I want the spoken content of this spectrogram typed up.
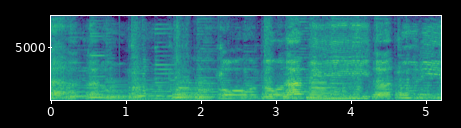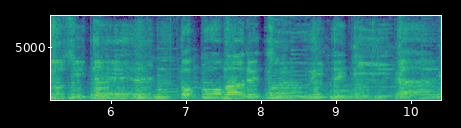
大人びたふりをしてここまでついてきたが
